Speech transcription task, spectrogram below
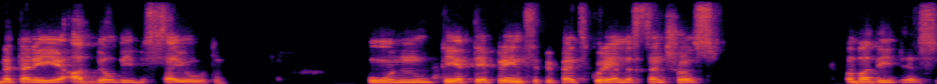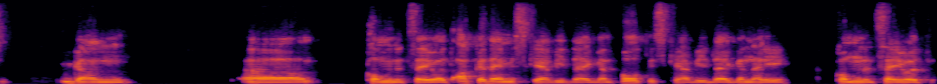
bet arī atbildības sajūta. Un tie ir tie principi, pēc kuriem es cenšos vadīties. Gan uh, komunicējot akadēmiskajā vidē, gan politiskajā vidē, gan arī komunicējot,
